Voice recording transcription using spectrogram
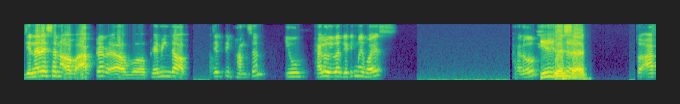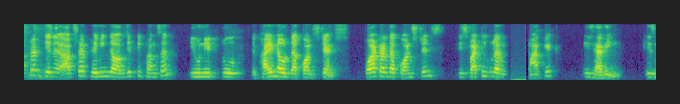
Generation of after uh, framing the objective function, you hello, you are getting my voice? Hello. Yes, Yes, sir. sir. So after gener- after framing the objective function, you need to find out the constants. What are the constants this particular market is having is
